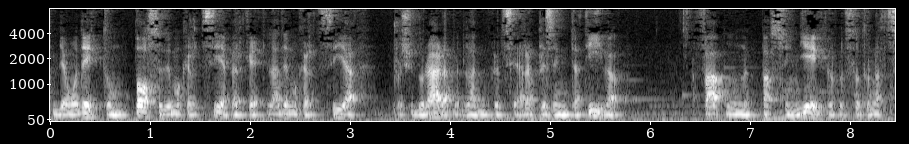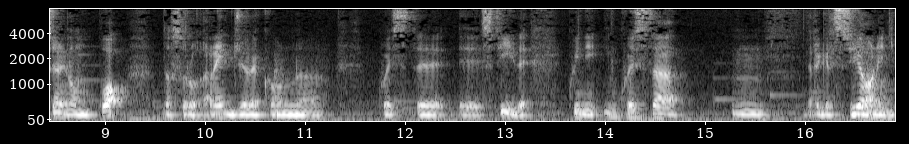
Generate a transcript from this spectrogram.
abbiamo detto, un post-democrazia, perché la democrazia procedurale, la democrazia rappresentativa, fa un passo indietro, lo Stato-nazione non può da solo reggere con eh, queste eh, sfide, quindi in questa mh, regressione di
